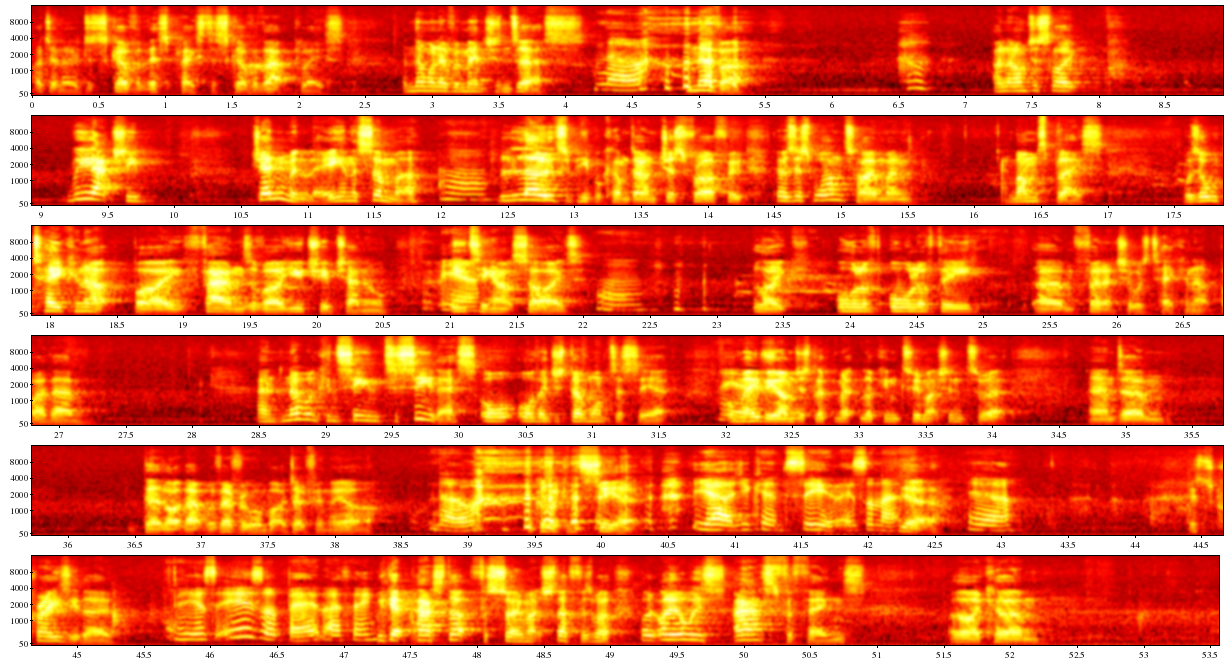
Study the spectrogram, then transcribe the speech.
I don't know, discover this place, discover that place, and no one ever mentions us. No. Never. and I'm just like, we actually, genuinely, in the summer, Mm. loads of people come down just for our food. There was this one time when Mum's place was all taken up by fans of our YouTube channel Yeah. eating outside. Mm. Like all of all of the um, furniture was taken up by them, and no one can seem to see this, or or they just don't want to see it. Or maybe I'm just look, looking too much into it, and um, they're like that with everyone, but I don't think they are No. because I can see it. yeah, you can see it, isn't it? Yeah, Yeah. it's crazy though. Yes, it is a bit, I think. We get passed up for so much stuff as well. Like I always ask for things, like um,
